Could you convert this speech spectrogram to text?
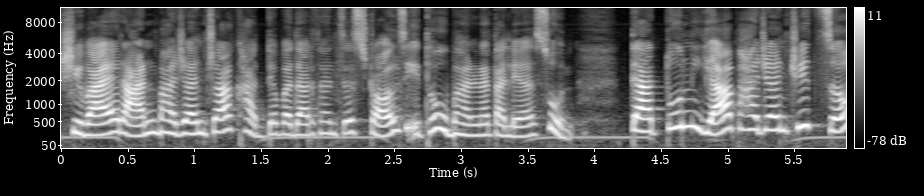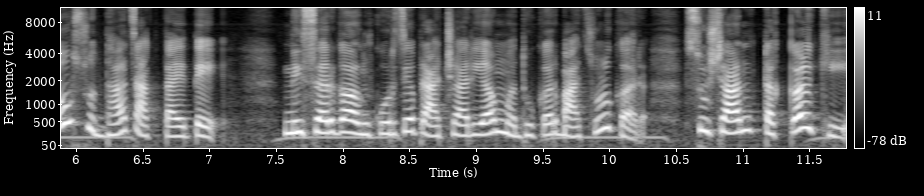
शिवाय रानभाज्यांच्या खाद्यपदार्थांचे स्टॉल्स इथं उभारण्यात आले असून त्यातून या भाज्यांची चव सुद्धा चाकता येते. निसर्ग अंकुरचे प्राचार्य मधुकर बाचुळकर सुशांत टक्कळकी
